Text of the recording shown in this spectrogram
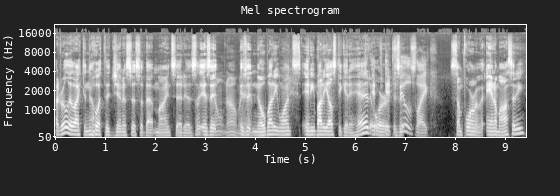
I'd really like to know what the genesis of that mindset is. I is it don't know, is it nobody wants anybody else to get ahead, It, or it feels like some form of animosity?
